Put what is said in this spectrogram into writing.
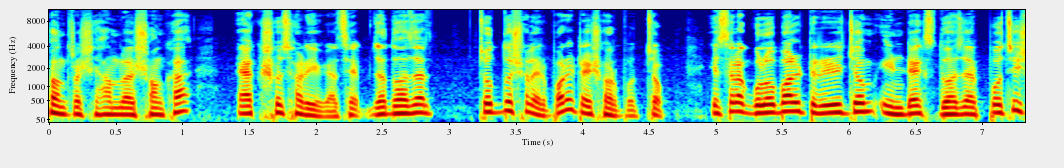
সন্ত্রাসী হামলার সংখ্যা একশো ছাড়িয়ে গেছে, যা দু হাজার চোদ্দ সালের পর এটাই সর্বোচ্চ। এছাড়া গ্লোবাল টেররিজম ইন্ডেক্স দু হাজার পঁচিশ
